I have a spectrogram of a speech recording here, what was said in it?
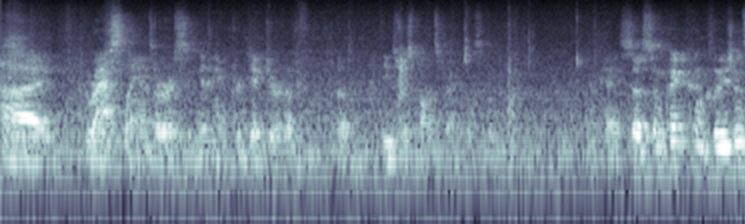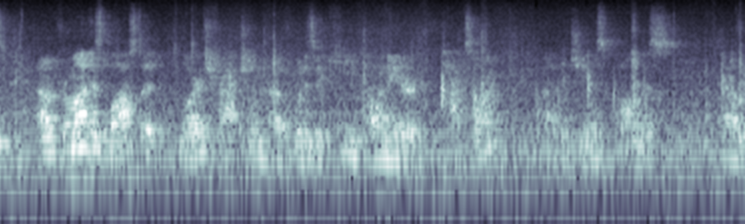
uh, grasslands are a significant predictor of, of these response variables. Okay, so some quick conclusions. Um, Vermont has lost a large fraction of what is a key pollinator taxon, uh, the genus Bombus. Um,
